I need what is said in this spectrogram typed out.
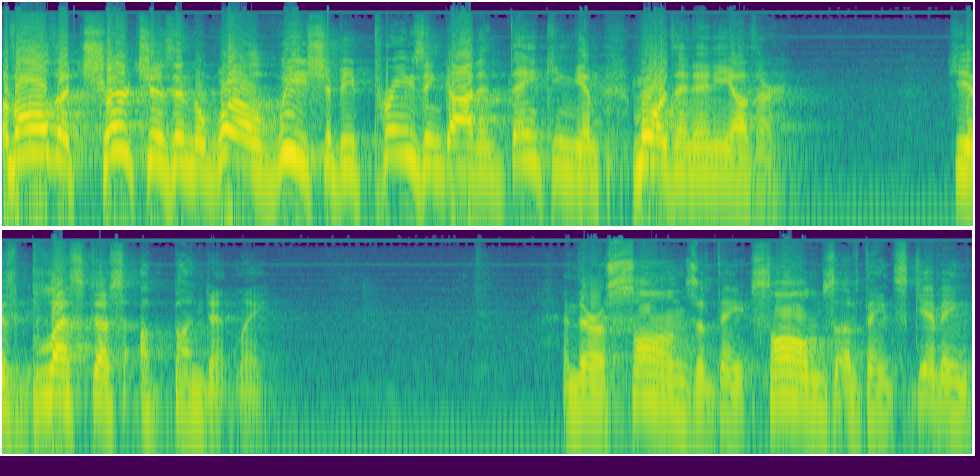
Of all the churches in the world, we should be praising God and thanking Him more than any other. He has blessed us abundantly. And there are songs of psalms of thanksgiving.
